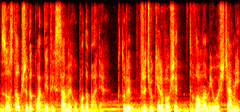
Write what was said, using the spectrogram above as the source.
został przy dokładnie tych samych upodobaniach który w życiu kierował się dwoma miłościami.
